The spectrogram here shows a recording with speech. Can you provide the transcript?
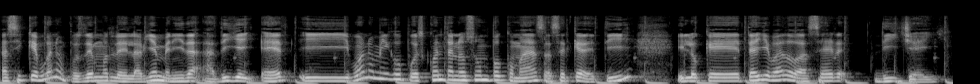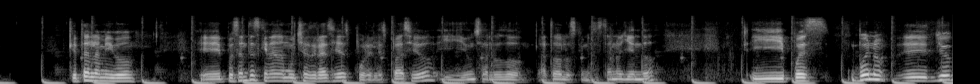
Así que bueno, pues démosle la bienvenida a DJ Ed. Y bueno, amigo, pues cuéntanos un poco más acerca de ti y lo que te ha llevado a ser DJ. ¿Qué tal, amigo? Eh, pues antes que nada, muchas gracias por el espacio y un saludo a todos los que nos están oyendo. Y pues bueno, eh, yo,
